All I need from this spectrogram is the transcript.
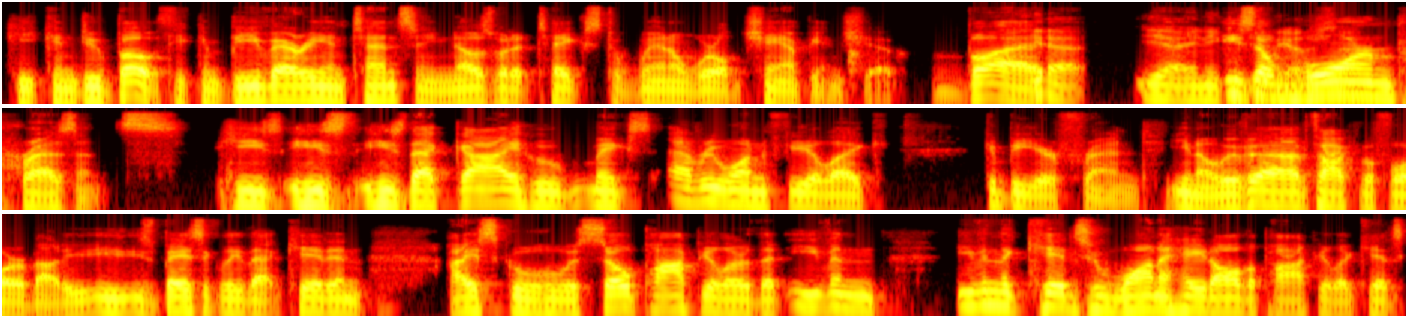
he can do both. He can be very intense and he knows what it takes to win a world championship. But Yeah, yeah, he he's a other side. warm presence. He's he's he's that guy who makes everyone feel like could be your friend. You know, we've I've talked before about he, he's basically that kid in high school who was so popular that even even the kids who want to hate all the popular kids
